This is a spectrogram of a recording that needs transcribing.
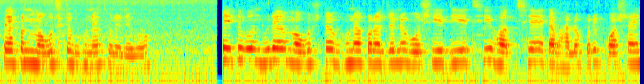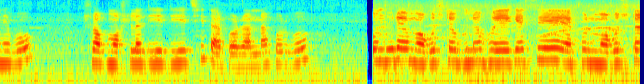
তো এখন মগজটা ভুনা করে নেব। এই তো বন্ধুরা, মগজটা ভুনা করার জন্য বসিয়ে দিয়েছি। হচ্ছে এটা ভালো করে কষায় নেব। সব মশলা দিয়ে দিয়েছি, তারপর রান্না করব। বন্ধুরা, মগজটা ভুনা হয়ে গেছে। এখন মগজটা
